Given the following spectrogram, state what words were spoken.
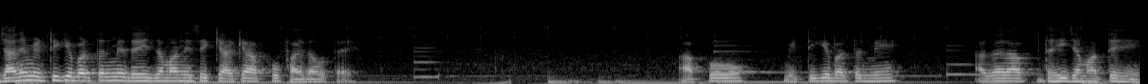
جانے مٹی کے برتن میں دہی جمانے سے کیا کیا آپ کو فائدہ ہوتا ہے؟ آپ کو مٹی کے برتن میں اگر آپ دہی جماتے ہیں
